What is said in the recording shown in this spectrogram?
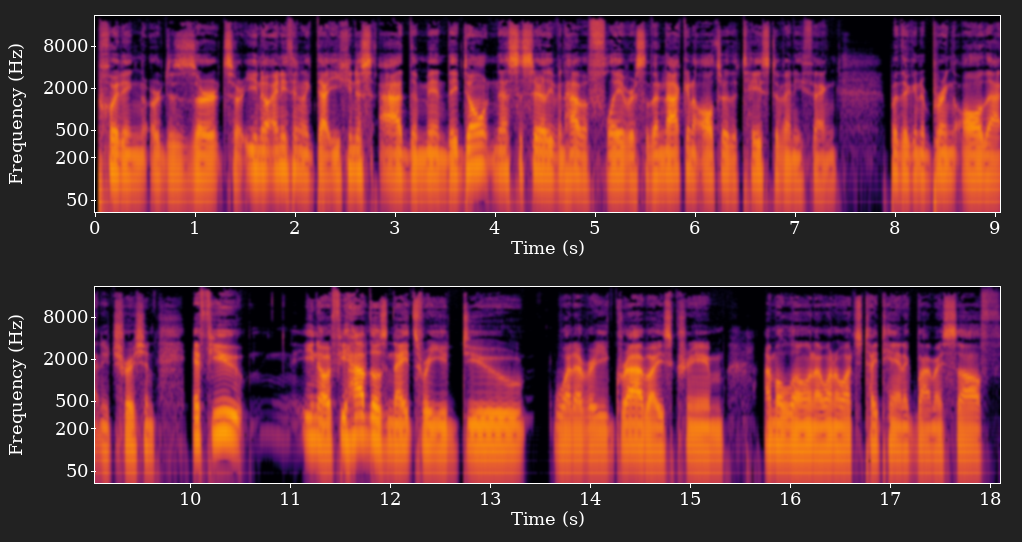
pudding or desserts or you know anything like that you can just add them in. They don't necessarily even have a flavor so they're not going to alter the taste of anything but they're going to bring all that nutrition. If you you know if you have those nights where you do whatever you grab ice cream i'm alone i want to watch titanic by myself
